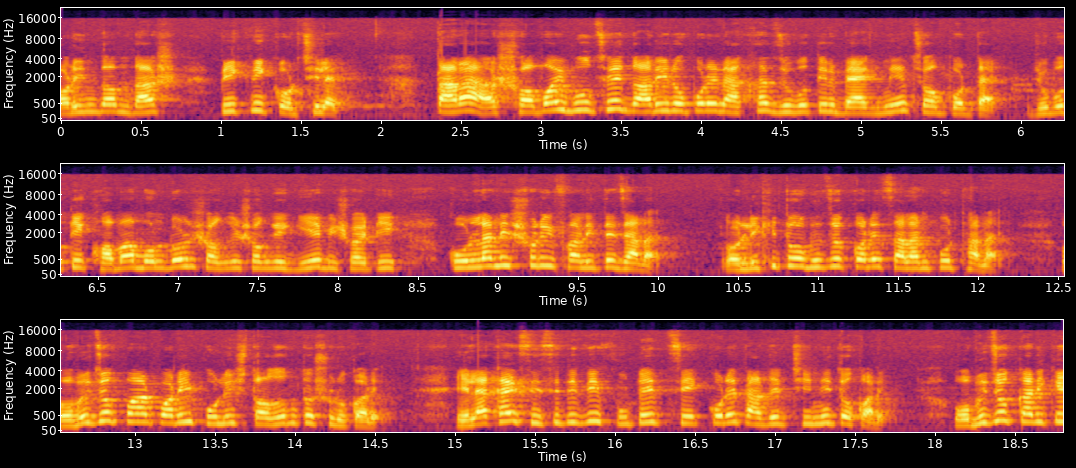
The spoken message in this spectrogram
অরিন্দম দাস পিকনিক করছিলেন। তারা সময় বুঝে গাড়ির ওপরে রাখা যুবতীর ব্যাগ নিয়ে চম্পট দেয়। যুবতী ক্ষমা মণ্ডল সঙ্গে সঙ্গে গিয়ে বিষয়টি কল্যাণেশ্বরী ফাঁড়িতে জানায় ও লিখিত অভিযোগ করে সালানপুর থানায়। অভিযোগ পাওয়ার পরেই পুলিশ তদন্ত শুরু করে। এলাকায় সিসিটিভি ফুটেজ চেক করে তাদের চিহ্নিত করে। অভিযোগকারীকে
